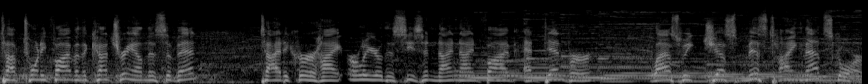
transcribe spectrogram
top 25 in the country on this event. Tied a career high earlier this season, 995 at Denver. Last week just missed tying that score.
